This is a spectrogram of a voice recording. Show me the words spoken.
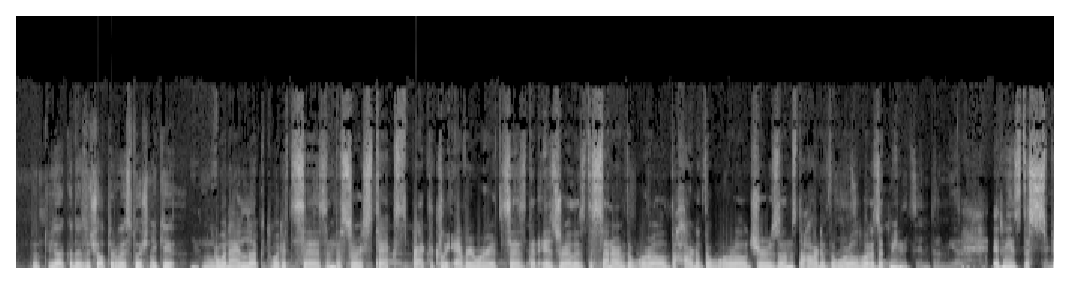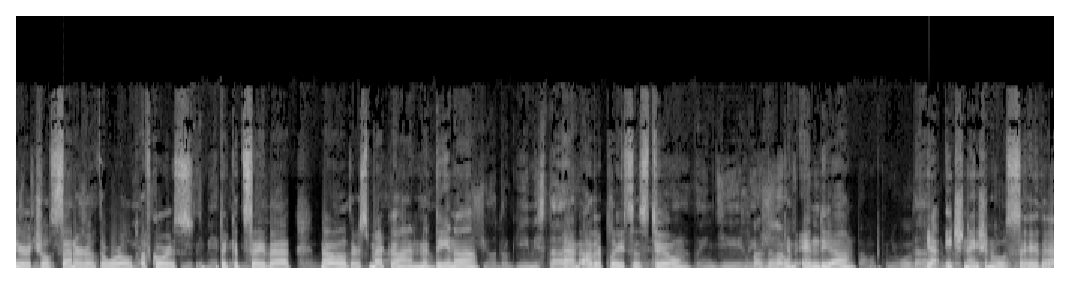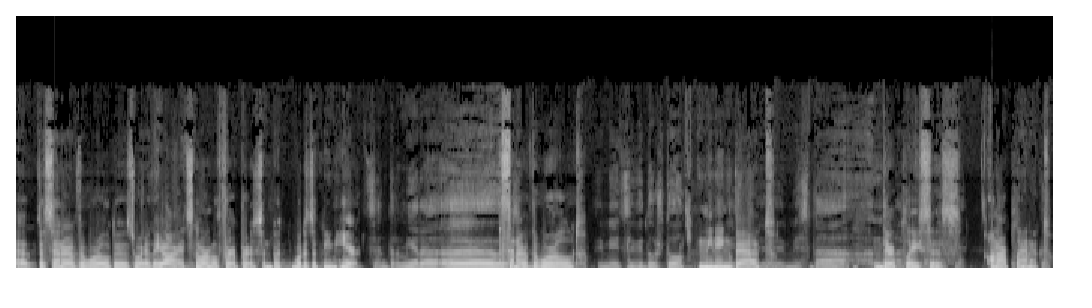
when I looked what it says in the source text, practically everywhere it says that Israel is the center of the world, the heart of the world, Jerusalem is the heart of the world. What does it mean? It means the spiritual center of the world. Of course, they could say that, no, there's Mecca and Medina and other places too. In India, yeah, each nation will say that the center of the world is where they are. It's normal for a person, but what does it mean here? The center of the world, meaning that there are places on our planet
